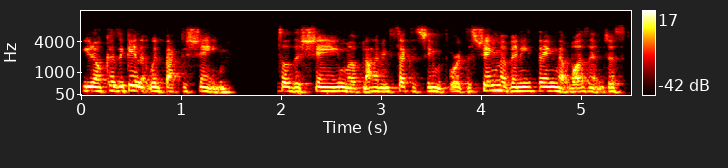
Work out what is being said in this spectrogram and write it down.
you know, because again, it went back to shame. So the shame of not having sex, the shame of words, the shame of anything that wasn't just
